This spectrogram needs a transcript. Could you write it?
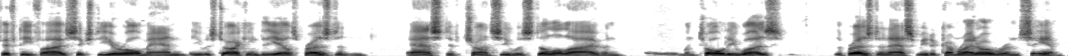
55, 60 year old man, he was talking to Yale's president and asked if Chauncey was still alive, and uh, when told he was, the president asked me to come right over and see him.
